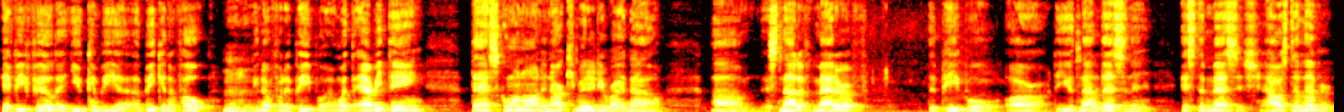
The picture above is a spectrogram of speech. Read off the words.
if you feel that you can be a, a beacon of hope, you know, for the people. And with everything that's going on in our community right now, um, it's not a matter of the people or the youth not listening. It's the message, how it's delivered.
